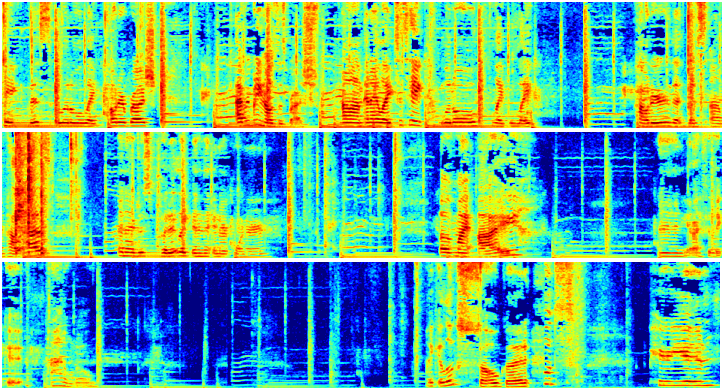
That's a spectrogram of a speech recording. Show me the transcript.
take this little like powder brush. Everybody knows this brush. Um, and I like to take little like light powder that this um, palette has. And I just put it like in the inner corner of my eye. And yeah, I feel like it, I don't know. Like it looks so good. It's period.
